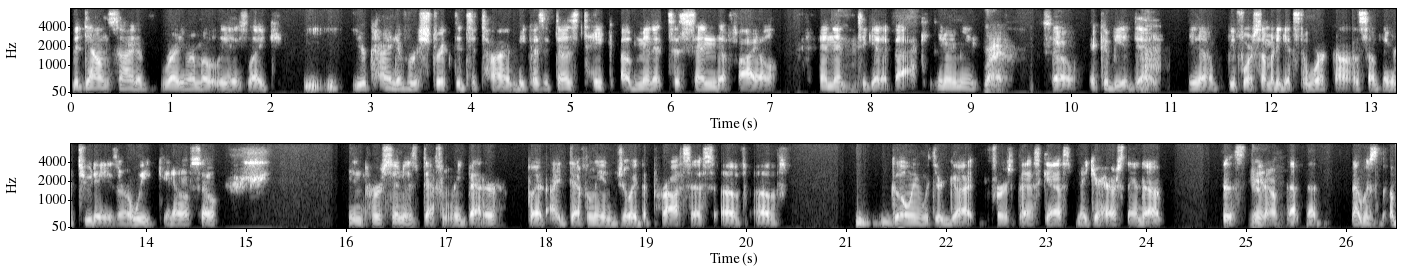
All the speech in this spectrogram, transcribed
the downside of writing remotely is like you're kind of restricted to time because it does take a minute to send a file and then Mhm. to get it back. You know what I mean? Right. So it could be a day, you know, before somebody gets to work on something or two days or a week, you know. So in person is definitely better, but I definitely enjoyed the process of of going with your gut, first best guess, make your hair stand up. This, Yeah. you know, that that that was a,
